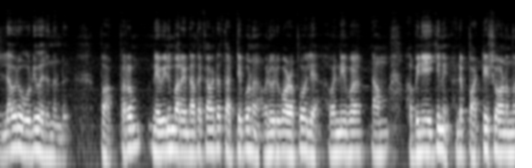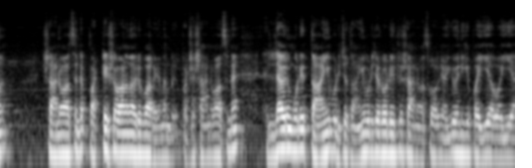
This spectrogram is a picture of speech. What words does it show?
എല്ലാവരും ഓടി വരുന്നുണ്ട്. അപ്പോൾ അപ്പുറം നെവിനും പറയേണ്ട അതൊക്കെ അവന്റെ തട്ടിപ്പാണ്. അവനൊരു കുഴപ്പമില്ല. അവൻ ഇവ നാം അഭിനയിക്കുന്നു. അവന്റെ പട്ടി ഷോ ആണെന്ന് ഷാനവാസിന്റെ പട്ടി ഷോ ആണെന്ന് അവർ പറയുന്നുണ്ട്. പക്ഷേ ഷാനവാസിനെ എല്ലാവരും കൂടി താങ്ങി പിടിച്ചു. താങ്ങി പിടിച്ചോടുകൂടിയിട്ട് ഷാനവാസ് പറഞ്ഞു അയ്യോ എനിക്ക് പയ്യ വയ്യ.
